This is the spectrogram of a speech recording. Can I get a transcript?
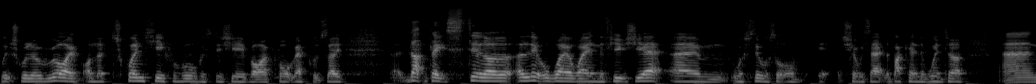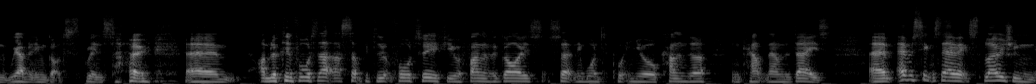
which will arrive on the 20th of August this year via Fort Records. So uh, that date's still a, a, little way away in the future yet. Um, we're still sort of, shall we say, at the back end of winter, and we haven't even got to spring. So um, I'm looking forward to that. That's something to look forward to. If you're a fan of the guys, certainly want to put in your calendar and count down the days. Um, ever since their explosion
